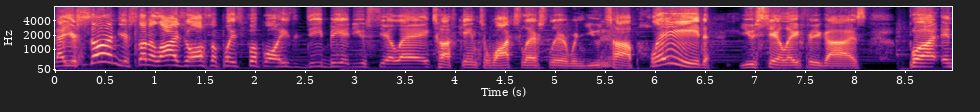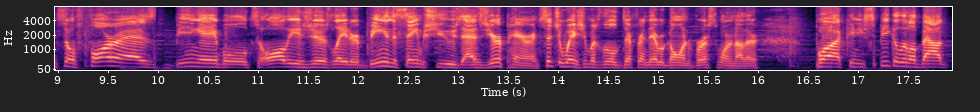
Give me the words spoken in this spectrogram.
Now, your son, your son Elijah, also plays football. He's a DB at UCLA. Tough game to watch last year when Utah played UCLA for you guys. But insofar as being able to all these years later be in the same shoes as your parents, situation was a little different. They were going versus one another. But can you speak a little about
